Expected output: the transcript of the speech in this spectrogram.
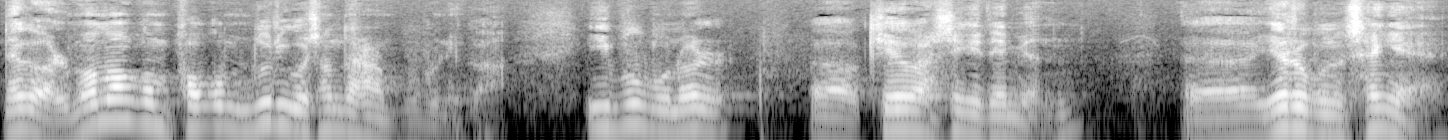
내가 얼마만큼 복음 누리고 전달하는 부분이니까 이 부분을 어, 기억하시게 되면 어, 여러분 생에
